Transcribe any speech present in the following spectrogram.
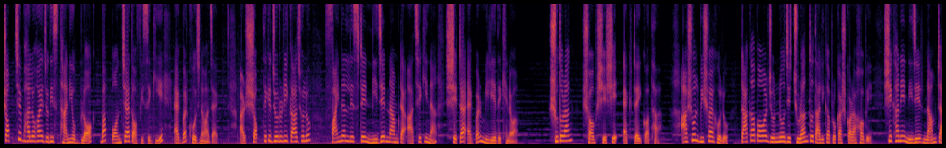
সবচেয়ে ভালো হয় যদি স্থানীয় ব্লক বা পঞ্চায়েত অফিসে গিয়ে একবার খোঁজ নেওয়া যায়। আর সবথেকে জরুরি কাজ হলো ফাইনাল লিস্টে নিজের নামটা আছে কিনা সেটা একবার মিলিয়ে দেখে নেওয়া। সুতরাং সব শেষে একটাই কথা, আসল বিষয় হলো টাকা পাওয়ার জন্য যে চূড়ান্ত তালিকা প্রকাশ করা হবে, সেখানে নিজের নামটা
